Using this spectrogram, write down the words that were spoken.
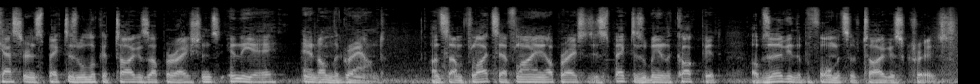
CASA inspectors will look at Tiger's operations in the air and on the ground. On some flights, our flying operations inspectors will be in the cockpit observing the performance of Tiger's crews.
